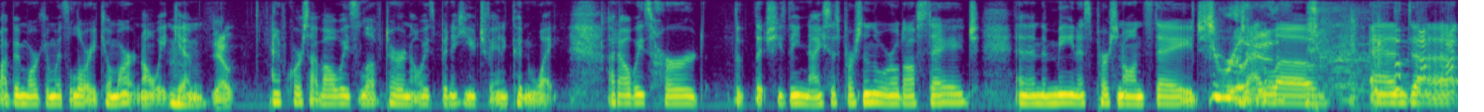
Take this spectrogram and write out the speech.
I've been working with Laurie Kilmartin all weekend, Yep. and of course, I've always loved her and always been a huge fan and couldn't wait. I'd always heard th- that she's the nicest person in the world off stage, and then the meanest person on stage. She really which I love, and uh,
